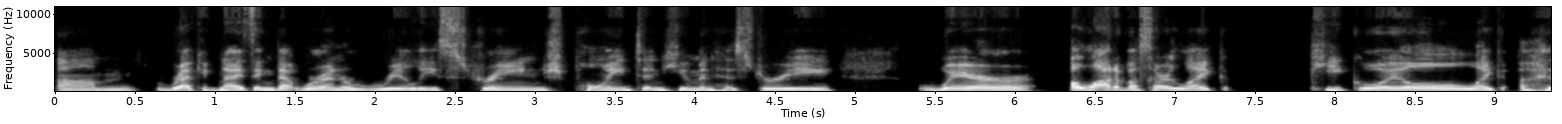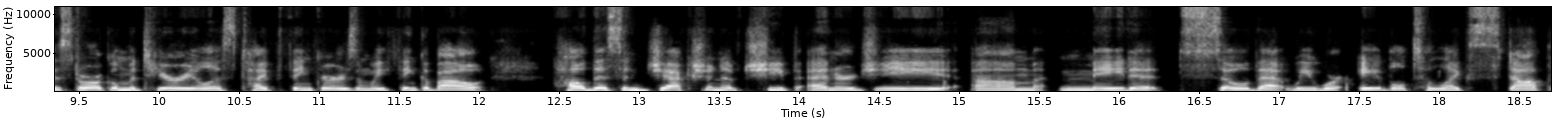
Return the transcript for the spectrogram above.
um, recognizing that we're in a really strange point in human history where a lot of us are like peak oil, like a historical materialist type thinkers, and we think about how this injection of cheap energy um, made it so that we were able to like stop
